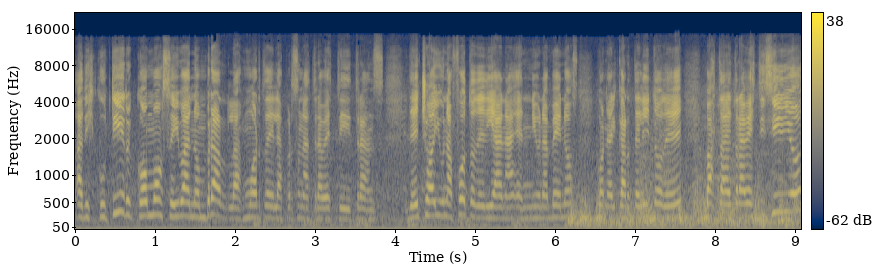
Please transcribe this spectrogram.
a discutir cómo se iba a nombrar las muertes de las personas travesti y trans. De hecho hay una foto de Diana en Ni Una Menos con el cartelito de basta de travesticidios.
